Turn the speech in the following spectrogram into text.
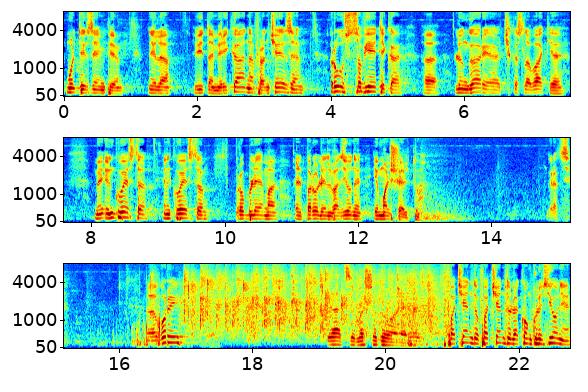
molti esempi nella vita americana, francese, russa, sovietica, eh, l'Ungaria, Cecoslovacchia. Ma in questo, in questo problema il parola invasione è mal scelto. Grazie. Uh, vorrei... Grazie ambasciatore. Facendo, facendo, la conclusione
